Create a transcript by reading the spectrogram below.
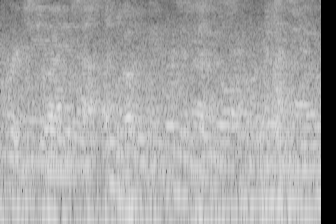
prefer just to ride this outside. Both ways.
